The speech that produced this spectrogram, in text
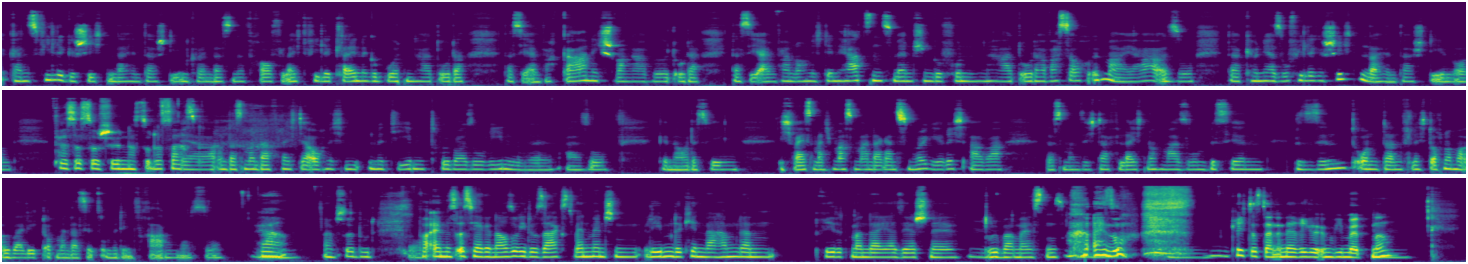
ganz viele Geschichten dahinter stehen können, dass eine Frau vielleicht viele kleine Geburten hat oder dass sie einfach gar nicht schwanger wird oder dass sie einfach noch nicht den Herzensmenschen gefunden hat oder was auch immer, ja. Also da können ja so viele Geschichten dahinter stehen und Das ist so schön, dass du das sagst. ja, und dass man da vielleicht ja auch nicht mit jedem drüber so reden will. Also genau deswegen, ich weiß, manchmal ist man da ganz neugierig, aber dass man sich da vielleicht noch mal so ein bisschen besinnt und dann vielleicht doch noch mal überlegt, ob man das jetzt unbedingt fragen muss. So. Ja, mhm. absolut. So. Vor allem es ist ja genauso, wie du sagst, wenn Menschen lebende Kinder haben, dann redet man da ja sehr schnell mhm. drüber meistens. Mhm. Also mhm. kriegt das dann in der Regel irgendwie mit, ne? Mhm.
